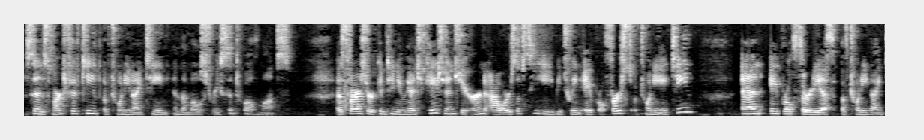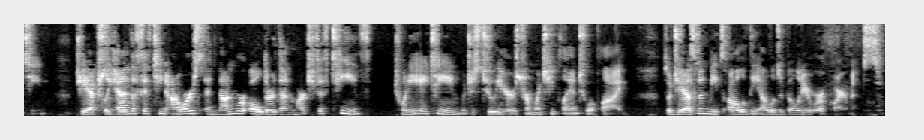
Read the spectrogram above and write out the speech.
since March 15th of 2019 in the most recent 12 months. As far as her continuing education, she earned hours of CE between April 1st of 2018 and April 30th of 2019. She actually had the 15 hours, and none were older than March 15th, 2018, which is two years from when she planned to apply. So Jasmine meets all of the eligibility requirements.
